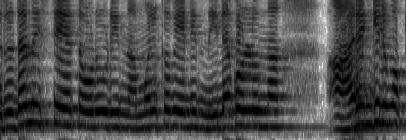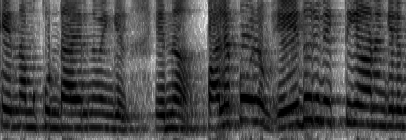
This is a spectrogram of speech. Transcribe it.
ദൃഢനിശ്ചയത്തോടുകൂടി നമ്മൾക്ക് വേണ്ടി നിലകൊള്ളുന്ന ആരെങ്കിലുമൊക്കെ നമുക്കുണ്ടായിരുന്നുവെങ്കിൽ എന്ന് പലപ്പോഴും ഏതൊരു വ്യക്തിയാണെങ്കിലും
